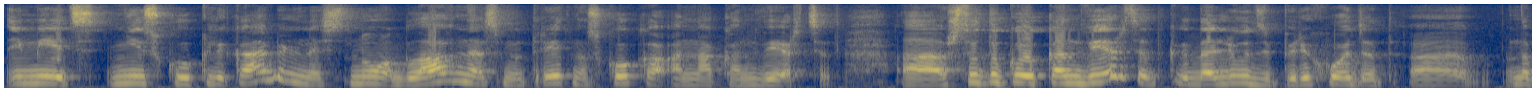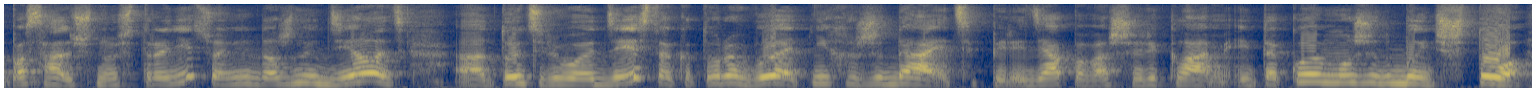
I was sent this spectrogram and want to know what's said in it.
иметь низкую кликабельность, но главное смотреть, насколько она конвертит. Э, что такое конвертит? Когда люди переходят на посадочную страницу, они должны делать то целевое действие, которое вы от них ожидаете, перейдя по вашей рекламе. И такое может быть, что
